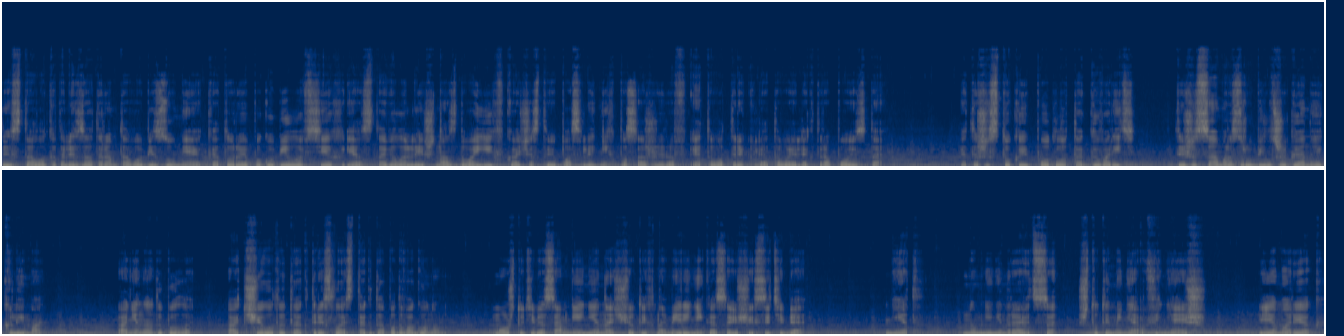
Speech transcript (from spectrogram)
Ты стала катализатором того безумия, которое погубило всех и оставило лишь нас двоих в качестве последних пассажиров этого треклятого электропоезда». «Это жестоко и подло так говорить. Ты же сам разрубил Жигана и Клима». «А не надо было? Отчего ты так тряслась тогда под вагоном? Может, у тебя сомнения насчет их намерений, касающихся тебя?» «Нет, но мне не нравится, что ты меня обвиняешь. Я моряк,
